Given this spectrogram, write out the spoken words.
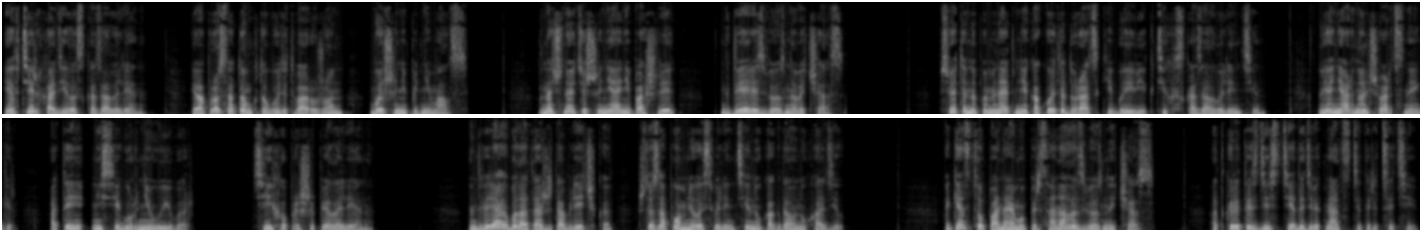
«Я в тир ходила», — сказала Лена. И вопрос о том, кто будет вооружен, больше не поднимался. В ночной тишине они пошли к двери звездного часа. «Все это напоминает мне какой-то дурацкий боевик», — тихо сказал Валентин. «Но я не Арнольд Шварценеггер, а ты не Сигурни Уивер». «Тихо», — прошипела Лена. На дверях была та же табличка, что запомнилась Валентину, когда он уходил. Агентство по найму персонала «Звездный час». Открыто с 10 до 19.30.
